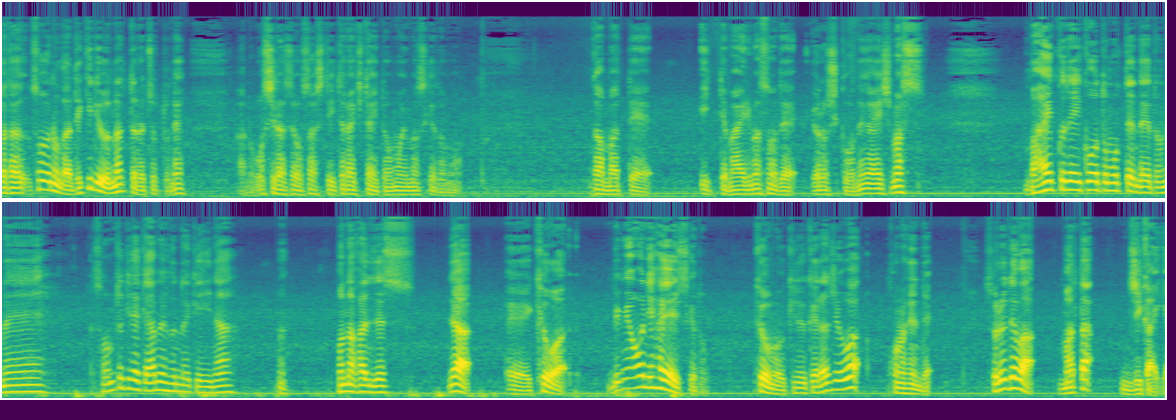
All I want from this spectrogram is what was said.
またそういうのができるようになったらちょっとね、あの、お知らせをさせていただきたいと思いますけども、頑張って行ってまいりますので、よろしくお願いします。バイクで行こうと思ってんだけどね、その時だけ雨降んなきゃいいな。うん。こんな感じです。じゃあ、えー、今日は微妙に早いですけど、今日の起き抜けラジオはこの辺で。それでは、また次回。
